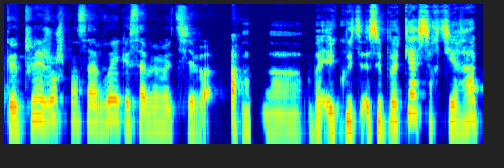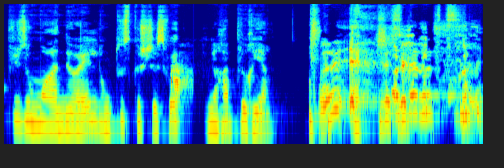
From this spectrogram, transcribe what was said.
que tous les jours, je pense à vous et que ça me motive. Ah, bah, écoute, ce podcast sortira plus ou moins à Noël, donc tout ce que je te souhaite, ah. il n'y aura plus rien. Oui, j'espère aussi.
